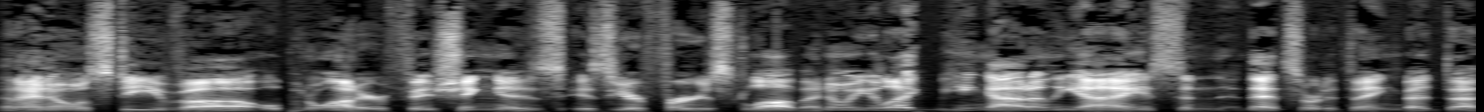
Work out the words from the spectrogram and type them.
And I know, Steve, uh, open water fishing is, is your first love. I know you like being out on the ice and that sort of thing, but uh,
